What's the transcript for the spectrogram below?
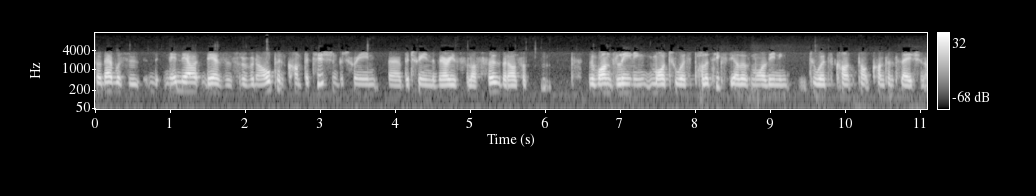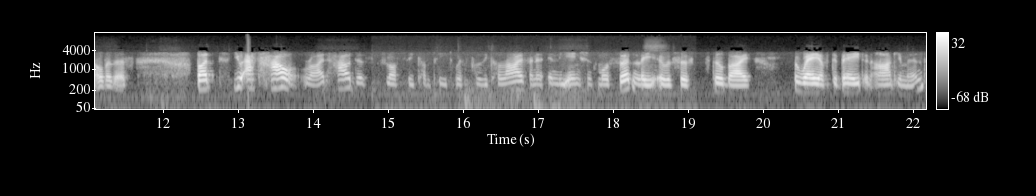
so that was, and there, there's a sort of an open competition between uh, between the various philosophers, but also the ones leaning more towards politics, the others more leaning towards con- contemplation over this. But you ask how, right? How does philosophy compete with political life? And in the ancients, most certainly, it was still by the way of debate and argument.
